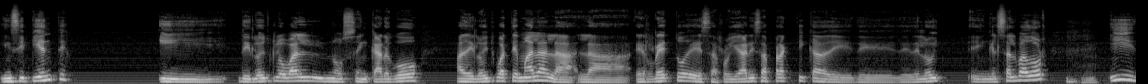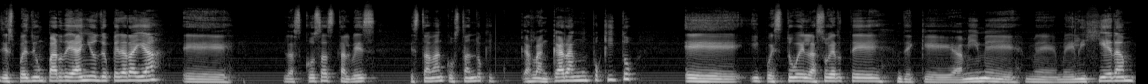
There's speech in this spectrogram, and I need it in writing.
incipiente. Y Deloitte Global nos encargó a Deloitte Guatemala la, el reto de desarrollar esa práctica de, Deloitte en El Salvador. Y después de un par de años de operar allá, eh, las cosas tal vez estaban costando que arrancaran un poquito. Eh, y pues tuve la suerte de que a mí me, eligieran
